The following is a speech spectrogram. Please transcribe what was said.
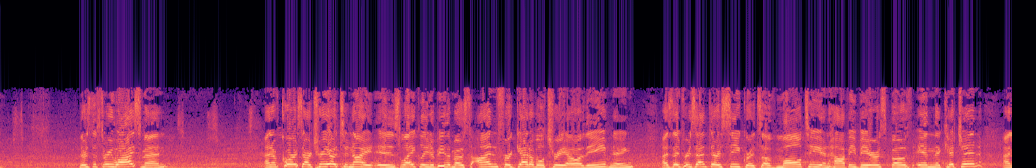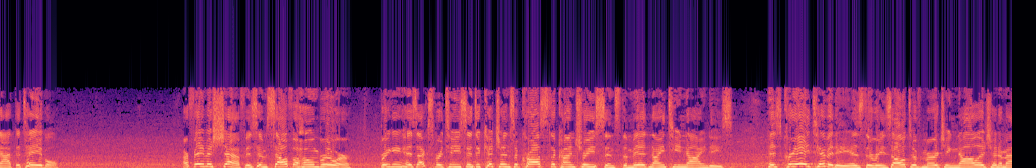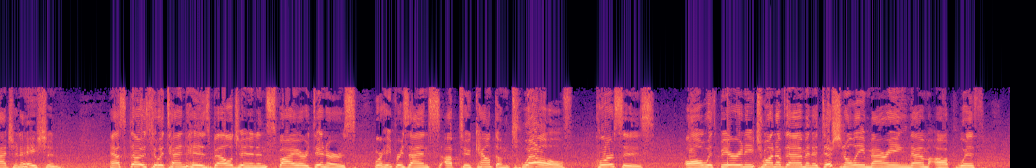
There's the three wise men. And of course, our trio tonight is likely to be the most unforgettable trio of the evening as they present their secrets of malty and hoppy beers both in the kitchen and at the table. Our famous chef is himself a home brewer, bringing his expertise into kitchens across the country since the mid 1990s. His creativity is the result of merging knowledge and imagination. Ask those to attend his Belgian inspired dinners, where he presents up to, count them, 12 courses, all with beer in each one of them, and additionally marrying them up with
